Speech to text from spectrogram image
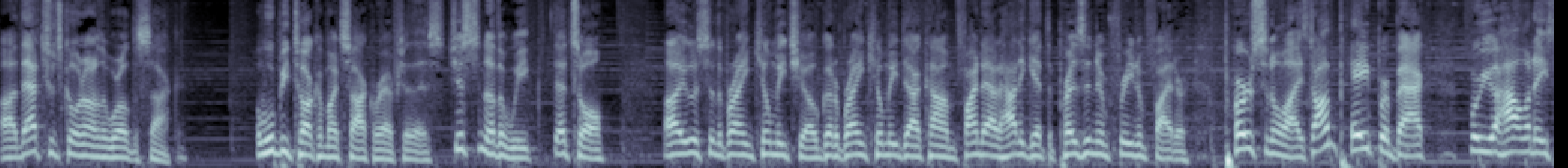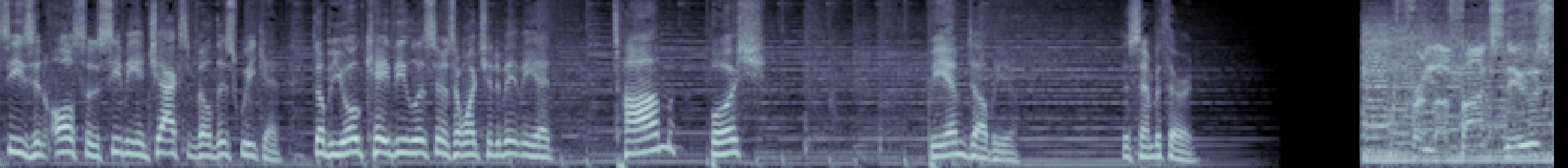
uh, that's what's going on in the world of soccer. We'll be talking about soccer after this. Just another week. That's all. Uh, you listen to the Brian Kilmeade Show. Go to briankilmeade.com. Find out how to get the President and Freedom Fighter personalized on paperback for your holiday season. Also, to see me in Jacksonville this weekend. WOKV listeners, I want you to meet me at Tom Bush BMW, December 3rd. From the Fox News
